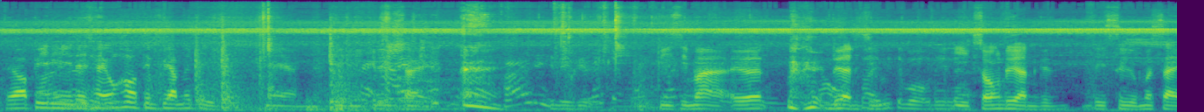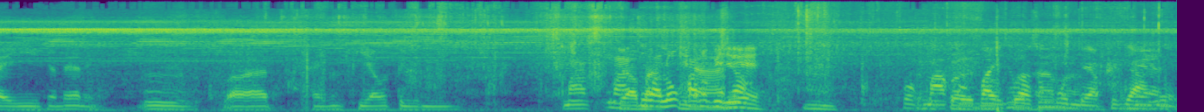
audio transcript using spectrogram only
แต่ว่าปีนี้ได้ใช้ของเฮาเต็มเปี่ยมเลยตีแม่นปีนี้ก็ได้ใส่ปีสิมาเออเดือนสิอีกสองเดือนก็ได้ซื้อมาใส่อีกกันแน่นี่อืมว่าให้มันเขียวตื่นมามาตัวลกคักเนาะปีนี้เนาะอืมพวกหมากพวกใบถือว่าสมบูรณ์แบบทุกอย่างเลย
